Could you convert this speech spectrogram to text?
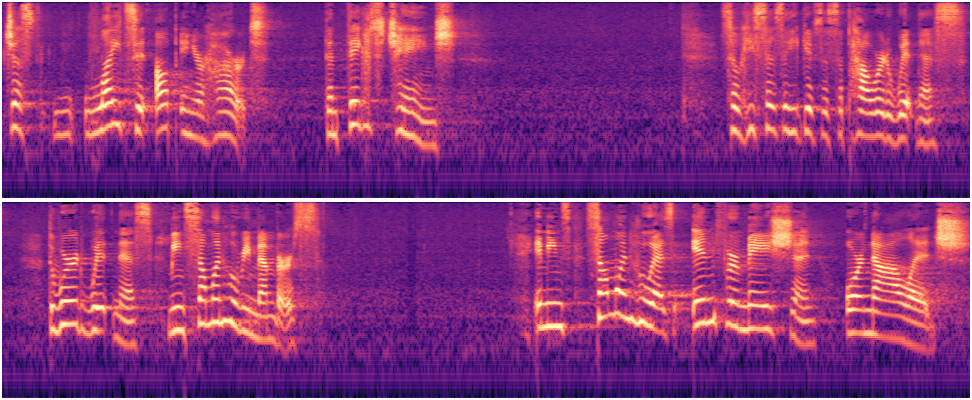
just lights it up in your heart, then things change. So he says that he gives us the power to witness. The word witness means someone who remembers. It means someone who has information or knowledge.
